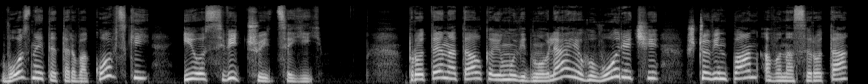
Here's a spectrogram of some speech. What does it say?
возний Тетерваковський, і освідчується їй. Проте Наталка йому відмовляє, говорячи, що він пан, а вона сирота,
